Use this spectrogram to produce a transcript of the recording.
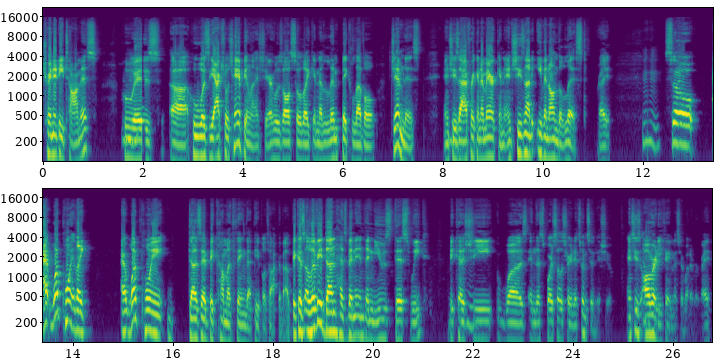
Trinity Thomas, who is uh, who was the actual champion last year, who is also like an Olympic level gymnast, and she's African American, and she's not even on the list, right? Mhm. So, at what point, like, at what point does it become a thing that people talk about? Because Olivia Dunne has been in the news this week because Mhm. she was in the Sports Illustrated swimsuit issue, and she's already famous or whatever, right?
